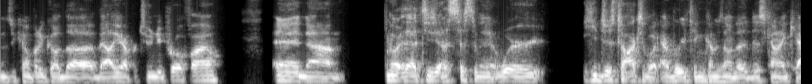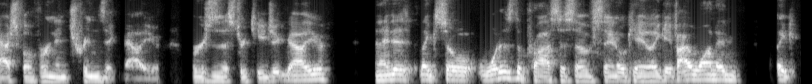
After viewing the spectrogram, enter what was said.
owns a company called the Value Opportunity Profile. And um, that's he's got a system where he just talks about everything comes down to the discounted cash flow for an intrinsic value versus a strategic value. And I just like, so what is the process of saying, okay, like if I wanted, like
